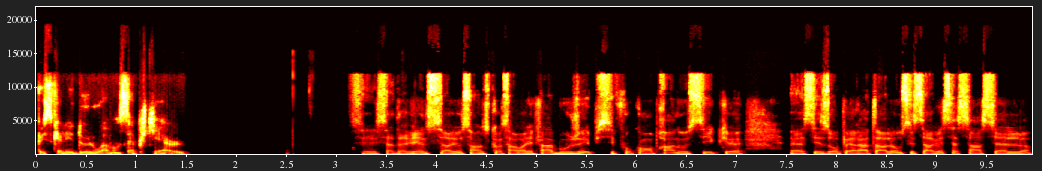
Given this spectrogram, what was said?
puisque les deux lois vont s'appliquer à eux ça devient du sérieux. En tout cas, ça va les faire bouger. Puis il faut comprendre aussi que euh, ces opérateurs-là ou ces services essentiels-là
